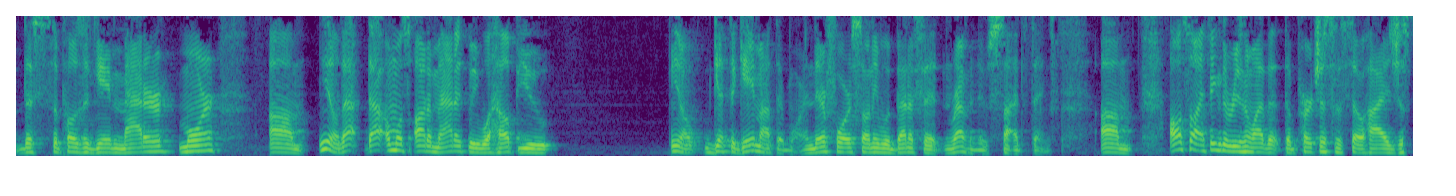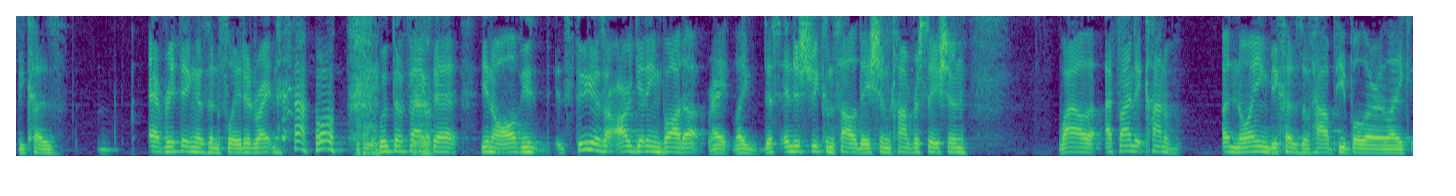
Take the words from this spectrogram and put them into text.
this supposed game matter more, um, you know that that almost automatically will help you, you know, get the game out there more, and therefore Sony would benefit in revenue side of things. Um, also, I think the reason why the, the purchase is so high is just because everything is inflated right now hmm. with the fact yeah. that you know all these studios are, are getting bought up right? Like this industry consolidation conversation while i find it kind of annoying because of how people are like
